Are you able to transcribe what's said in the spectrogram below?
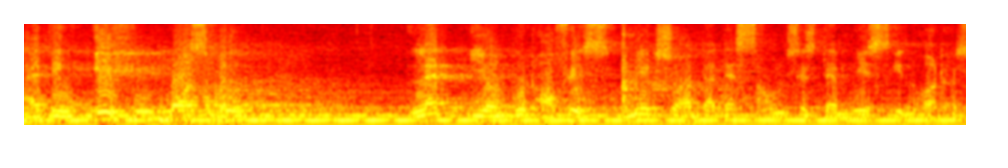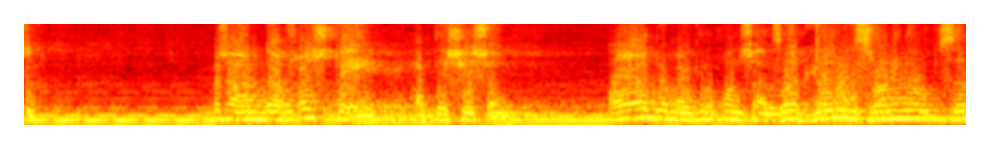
I think if possible, let your good office make sure that the sound system is in order, sir. Because on the first day of the session, all the microphones are Sir, working. time is running out, sir.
